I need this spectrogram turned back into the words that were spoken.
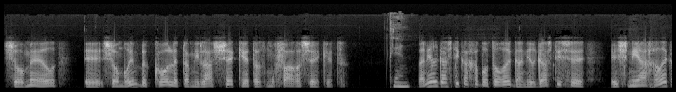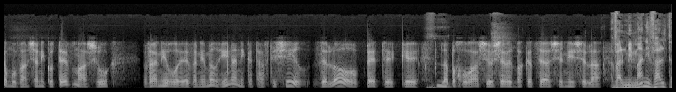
שאומר, אה, שאומרים בקול את המילה שקט, אז מופר השקט. כן. ואני הרגשתי ככה באותו רגע, אני הרגשתי ששנייה אחרי כמובן, שאני כותב משהו, ואני רואה, ואני אומר, הנה, אני כתבתי שיר. זה לא פתק אה, לבחורה שיושבת בקצה השני שלה. אבל ממה נבהלת?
